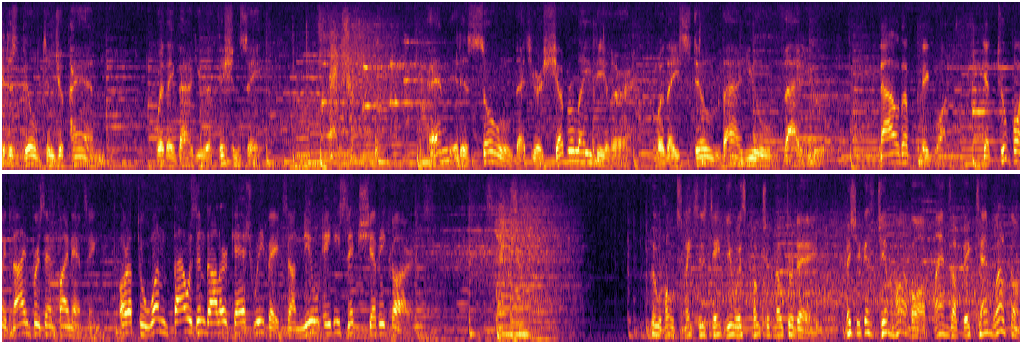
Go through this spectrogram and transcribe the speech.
It is built in Japan, where they value efficiency. And it is sold at your Chevrolet dealer, where they still value value. Now the big one. Get 2.9% financing or up to $1,000 cash rebates on new 86 Chevy cars. Lou Holtz makes his debut as coach of Notre Dame. Michigan's Jim Harbaugh plans a Big Ten welcome.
